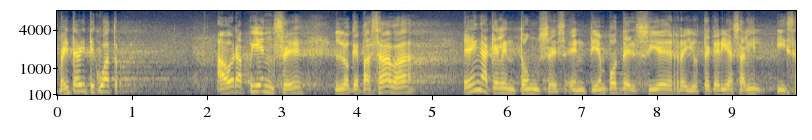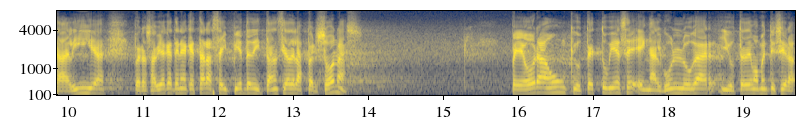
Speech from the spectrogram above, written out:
2024. Ahora piense lo que pasaba en aquel entonces, en tiempos del cierre, y usted quería salir y salía, pero sabía que tenía que estar a seis pies de distancia de las personas. Peor aún que usted estuviese en algún lugar y usted de momento hiciera...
